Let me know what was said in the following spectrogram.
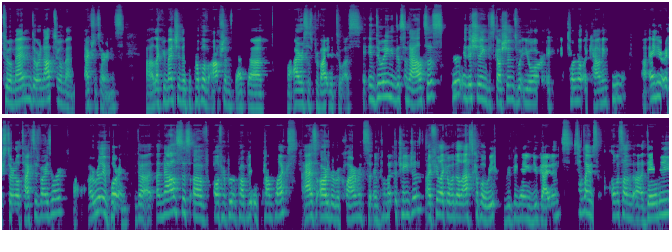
to amend or not to amend tax returns. Uh, like we mentioned, there's a couple of options that uh, IRS has provided to us. In doing this analysis, you're initiating discussions with your internal accounting team uh, and your external tax advisor uh, are really important. The analysis of qualified improvement property is complex, as are the requirements to implement the changes. I feel like over the last couple of weeks, we've been getting new guidance, sometimes almost on a daily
